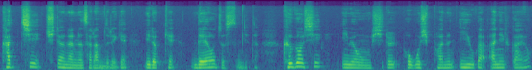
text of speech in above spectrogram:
같이 출연하는 사람들에게 이렇게 내어줬습니다. 그것이 이명웅 씨를 보고 싶어 하는 이유가 아닐까요?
